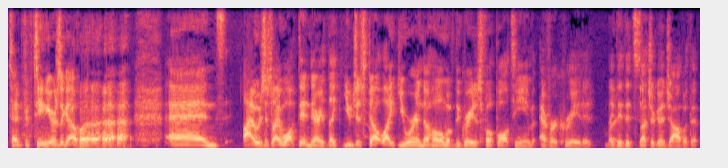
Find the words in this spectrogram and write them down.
10, 15 years ago, and I was just I walked in there like you just felt like you were in the home of the greatest football team ever created. Like they did such a good job with it.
